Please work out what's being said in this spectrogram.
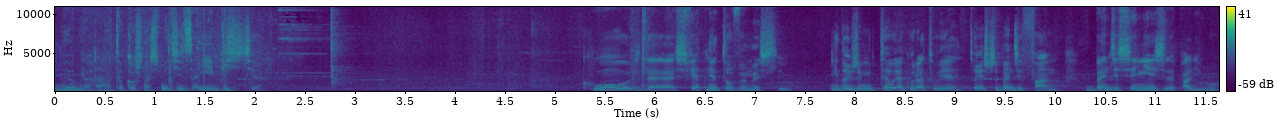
Dobra, no to kosz na śmieci zajebiście. Kurde, świetnie to wymyślił. Nie dość, że mi tyłek uratuje, to jeszcze będzie fan. Będzie się nieźle paliło.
